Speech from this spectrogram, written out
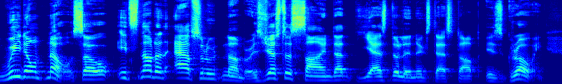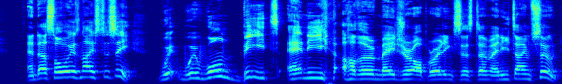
We don't know. So it's not an absolute number. It's just a sign that yes, the Linux desktop is growing. And that's always nice to see. We, we won't beat any other major operating system anytime soon.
